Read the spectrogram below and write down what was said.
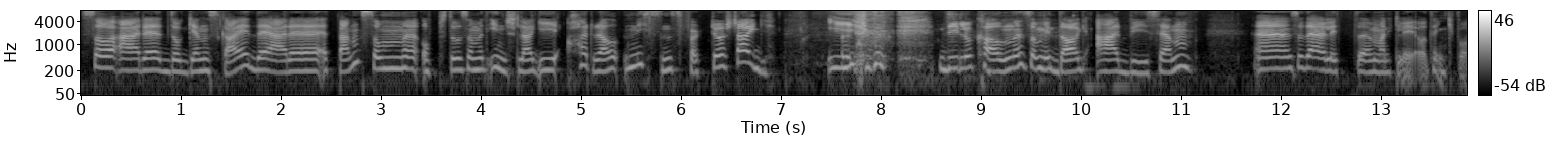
så er eh, Dog and Sky det er eh, et band som eh, oppsto som et innslag i Harald Nissens 40-årsdag. I de lokalene som i dag er Byscenen. Så det er litt merkelig å tenke på,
